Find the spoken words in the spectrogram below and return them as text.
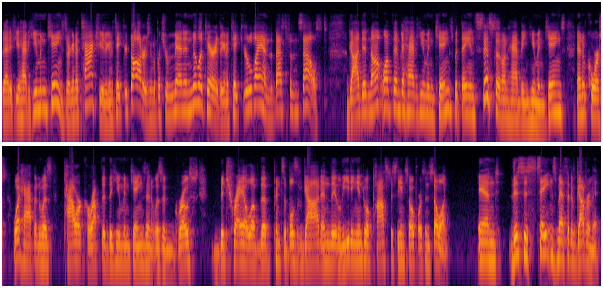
that if you had human kings, they're going to tax you, they're going to take your daughters, they're going to put your men in military, they're going to take your land, the best for themselves. God did not want them to have human kings, but they insisted on having human kings. And of course, what happened was power corrupted the human kings, and it was a gross betrayal of the principles of God and the leading into apostasy and so forth and so on. And this is Satan's method of government.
